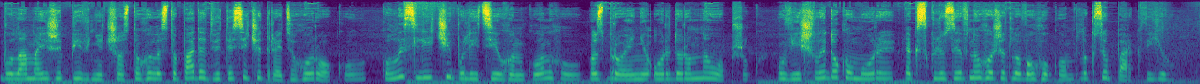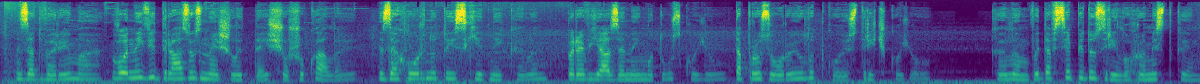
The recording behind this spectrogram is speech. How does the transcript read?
була майже північ 6 листопада 2003 року, коли слідчі поліції Гонконгу, озброєні ордером на обшук, увійшли до комори ексклюзивного житлового комплексу Парк В'ю. За дверима вони відразу знайшли те, що шукали: загорнутий східний килим, перев'язаний мотузкою та прозорою липкою стрічкою. Килим видався підозріло громістким,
